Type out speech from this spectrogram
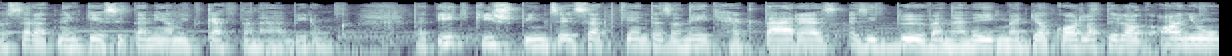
szeretnénk készíteni, amit ketten elbírunk. Tehát így kis pincészetként ez a négy hektár, ez, ez így bőven elég, mert gyakorlatilag anyu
